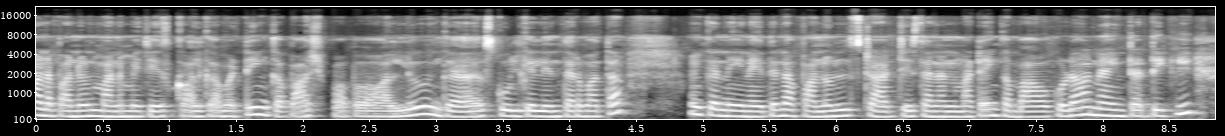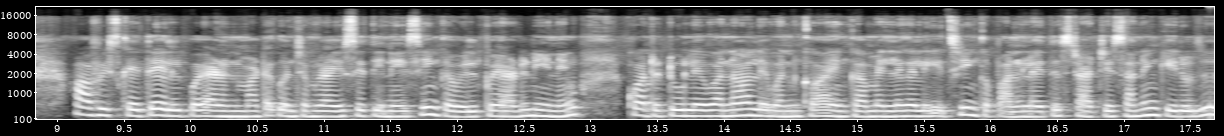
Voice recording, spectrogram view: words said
మన పనులు మనమే చేసుకోవాలి కాబట్టి ఇంకా పాష పాప వాళ్ళు ఇంకా స్కూల్కి వెళ్ళిన తర్వాత ఇంకా నేనైతే నా పనులు స్టార్ట్ చేశానమాట ఇంకా బావ కూడా నైన్ థర్టీకి ఆఫీస్కి అయితే వెళ్ళిపోయాడనమాట కొంచెం రైస్ తినేసి ఇంకా వెళ్ళిపోయాడు. నేను క్వార్టర్ టూ లెవెన్ లెవెన్కా ఇంకా మెల్లగా లేచి ఇంకా పనులు అయితే స్టార్ట్ చేశాను. ఇంక ఈరోజు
